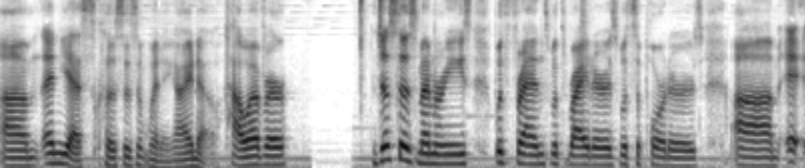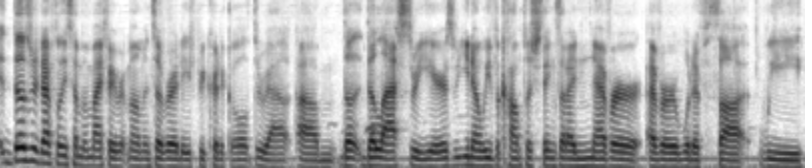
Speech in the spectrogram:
Um, and yes, close isn't winning. I know. However, just those memories with friends, with writers, with supporters. Um, it, those are definitely some of my favorite moments over at HP Critical throughout um, the the last three years. You know, we've accomplished things that I never ever would have thought we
